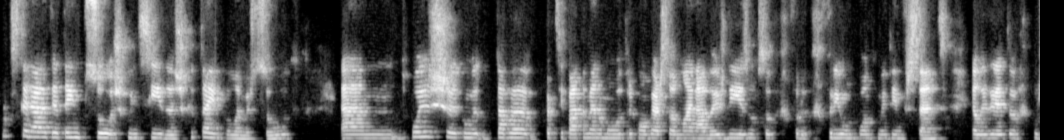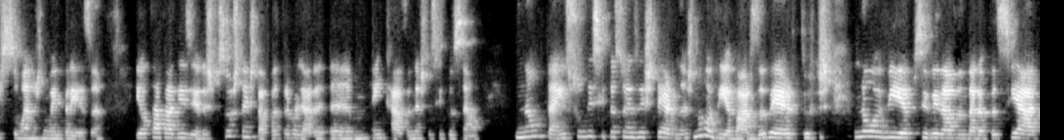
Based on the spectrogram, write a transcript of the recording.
porque se calhar até têm pessoas conhecidas que têm problemas de saúde. Um, depois, como eu estava a participar também numa outra conversa online há dois dias, uma pessoa que referiu um ponto muito interessante. Ele é diretor de recursos humanos numa empresa. Ele estava a dizer: as pessoas têm estado a trabalhar um, em casa nesta situação não têm solicitações externas, não havia bares abertos, não havia possibilidade de andar a passear.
